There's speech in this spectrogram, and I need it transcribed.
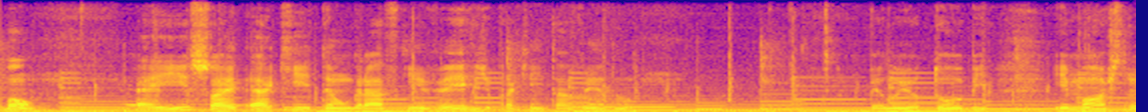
Bom, é isso. Aqui tem um gráfico em verde para quem está vendo pelo YouTube e mostra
